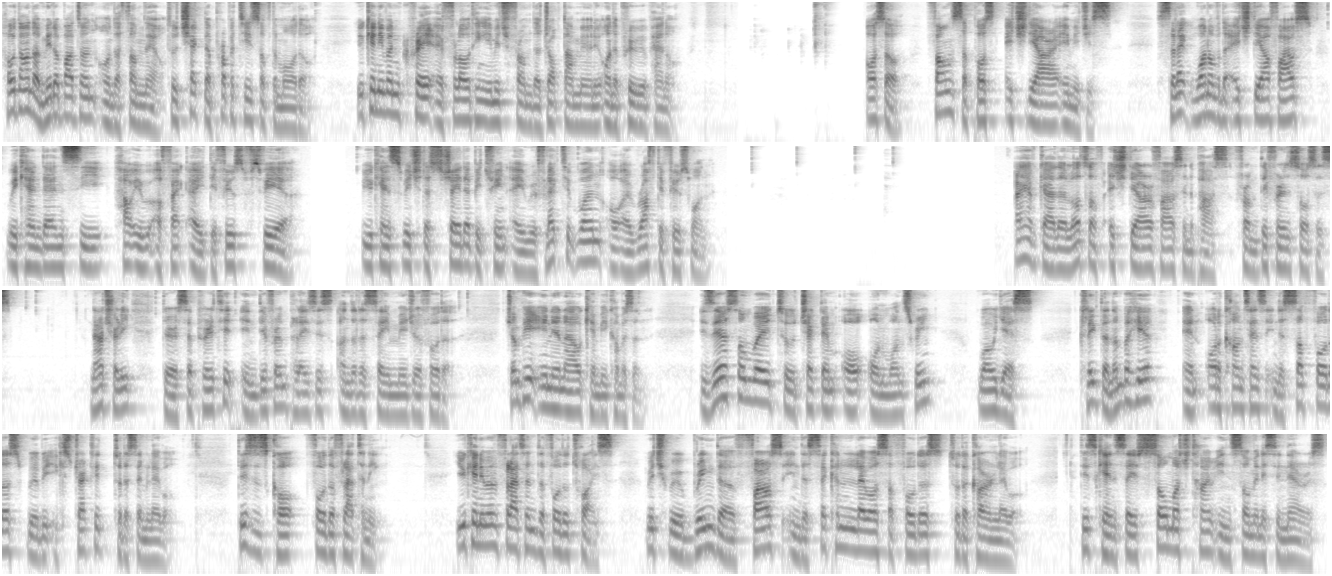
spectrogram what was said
Hold down the middle button on the thumbnail to check the properties of the model. You can even create a floating image from the drop-down menu on the preview panel. Also, Found supports HDR images. Select one of the HDR files, we can then see how it will affect a diffuse sphere. You can switch the shader between a reflective one or a rough diffuse one. I have gathered lots of HDR files in the past from different sources. Naturally, they're separated in different places under the same major folder. Jumping in and out can be cumbersome. Is there some way to check them all on one screen? Well, yes. Click the number here and all the contents in the subfolders will be extracted to the same level. This is called folder flattening. You can even flatten the folder twice, which will bring the files in the second level subfolders to the current level. This can save so much time in so many scenarios.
